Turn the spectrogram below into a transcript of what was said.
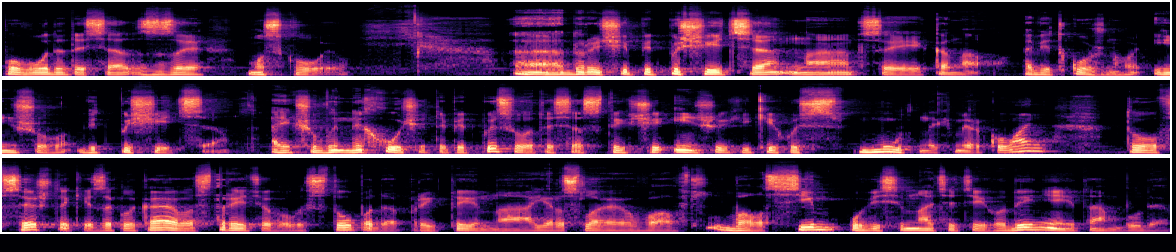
поводитися з Москвою. Е, До речі, підпишіться на цей канал. А від кожного іншого відпишіться. А якщо ви не хочете підписуватися з тих чи інших якихось смутних міркувань, то все ж таки закликаю вас 3 листопада прийти на Ярославів вал, вал 7 о 18 годині, і там буде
